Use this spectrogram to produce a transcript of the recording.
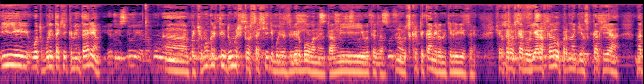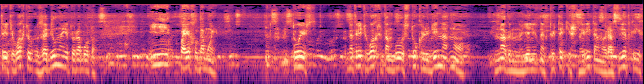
и вот были такие комментарии, а, почему, говорит, ты думаешь, что соседи были завербованы, там, и вот это, ну, скрытые камеры на телевизоре. Сейчас я расскажу. Я рассказывал про Ногинск, как я на третью вахту забил на эту работу и поехал домой. То есть на третью вахту там было столько людей, на, ну, нагнано, я не знаю, кто это такие, шныри там, разведка их,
